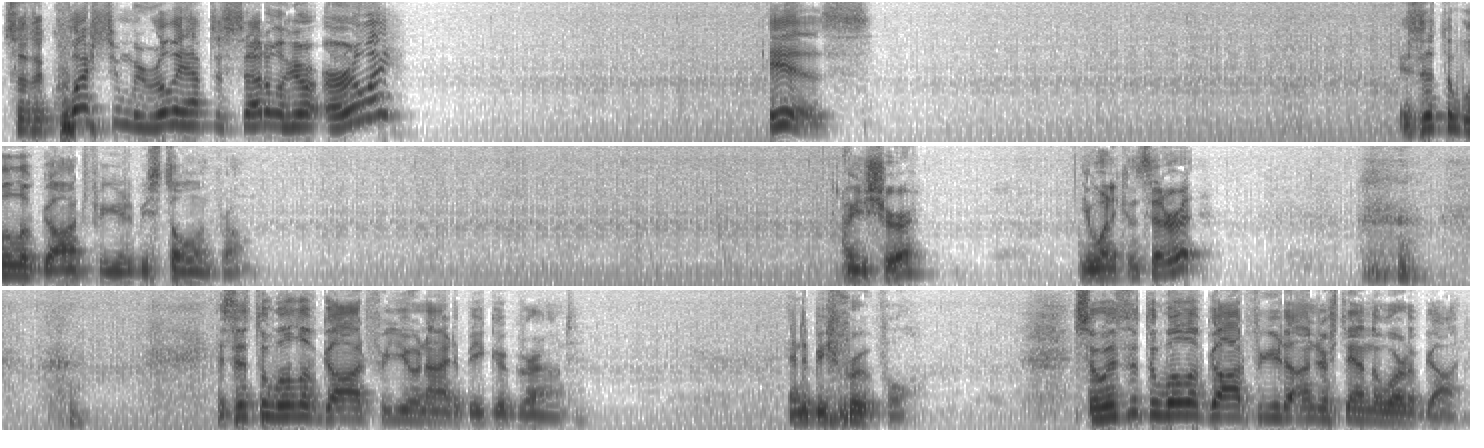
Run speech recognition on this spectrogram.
So the question we really have to settle here early is Is it the will of God for you to be stolen from? Are you sure? You want to consider it? is it the will of God for you and I to be good ground and to be fruitful? So, is it the will of God for you to understand the Word of God?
